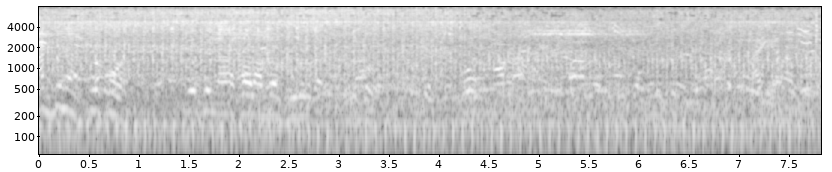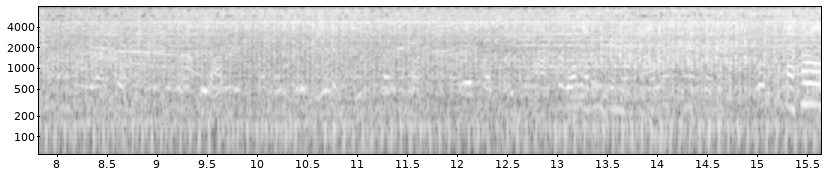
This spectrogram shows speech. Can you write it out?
লাগবে না বলছে না স্যার আমরা ঘুরে এখনও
